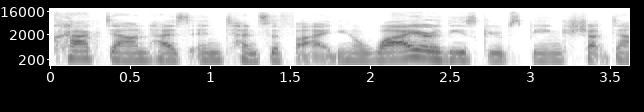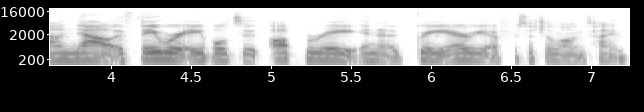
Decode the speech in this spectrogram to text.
crackdown has intensified? You know, why are these groups being shut down now if they were able to operate in a gray area for such a long time?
